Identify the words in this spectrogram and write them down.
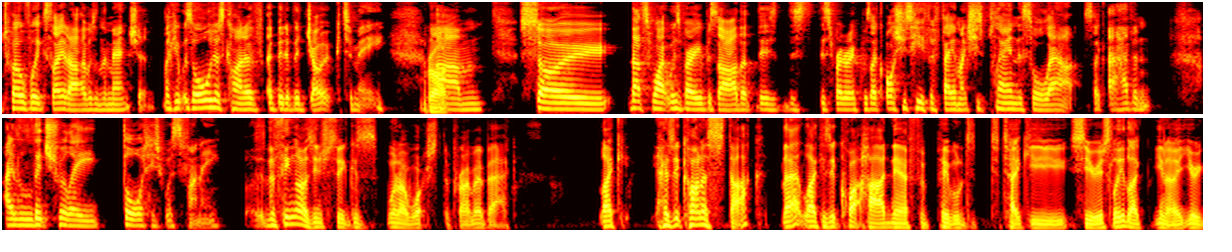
twelve weeks later, I was in the mansion. Like it was all just kind of a bit of a joke to me. Right. Um, so that's why it was very bizarre that this this this rhetoric was like, "Oh, she's here for fame. Like she's planned this all out." It's like I haven't. I literally thought it was funny. the thing I was interested because when I watched the promo back, like, has it kind of stuck that? Like, is it quite hard now for people to, to take you seriously? Like, you know, you're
